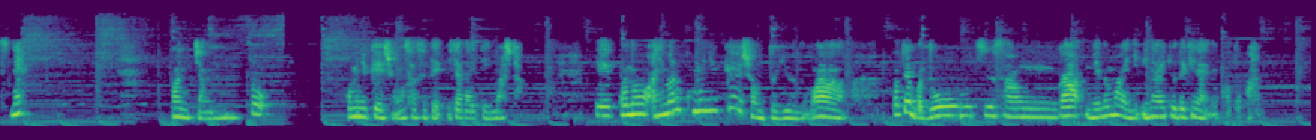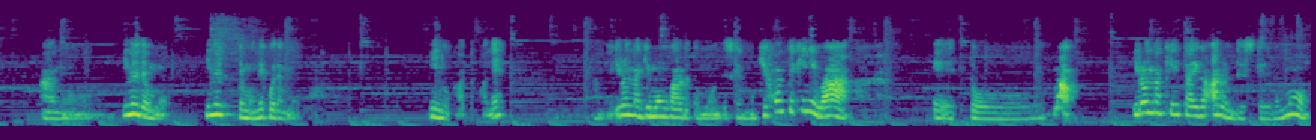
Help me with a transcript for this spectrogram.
すね。ワンちゃんとコミュニケーションをさせていただいていました。で、このアニマルコミュニケーションというのは、例えば動物さんが目の前にいないとできないのかとか、あの、犬でも、犬でも猫でも、いいのかとかね、あのいろんな疑問があると思うんですけども、基本的には、えー、っと、まあ、いろんな形態があるんですけれども、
